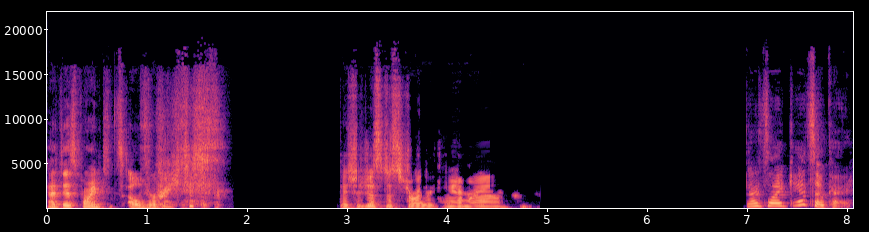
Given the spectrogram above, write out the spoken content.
At this point, it's overrated. They should just destroy the camera. It's like it's okay.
